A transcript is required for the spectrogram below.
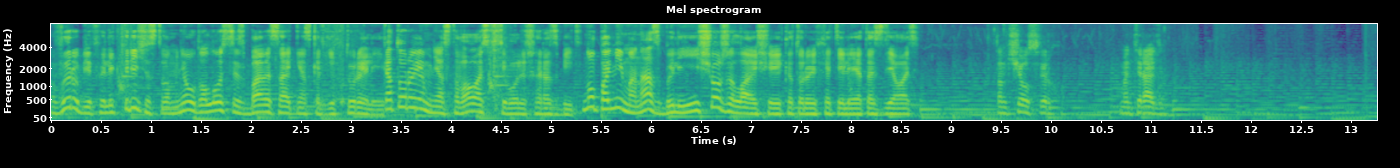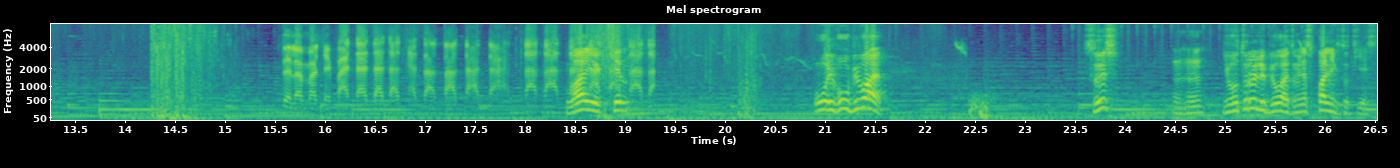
Вырубив электричество, мне удалось избавиться от нескольких турелей, которые мне оставалось всего лишь разбить. Но помимо нас были еще желающие, которые хотели это сделать. Там чел сверху. Magia. Лаю кин... Ой, его убивают! Слышь? Угу. Его турель убивают, у меня спальник тут есть.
